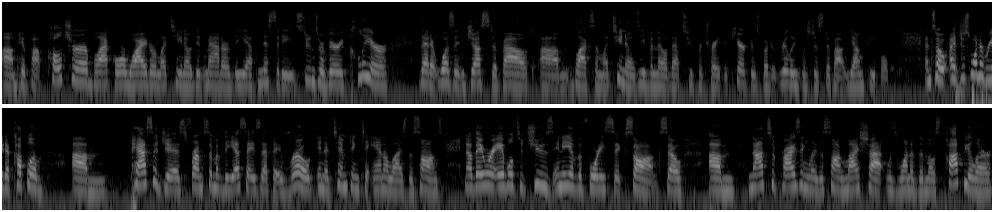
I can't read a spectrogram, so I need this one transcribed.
um, hip hop culture, black or white or Latino, didn't matter the ethnicity. Students were very clear that it wasn't just about um, blacks and Latinos, even though that's who portrayed the characters, but it really was just about young people. And so I just want to read a couple of um, passages from some of the essays that they wrote in attempting to analyze the songs. Now, they were able to choose any of the 46 songs. So, um, not surprisingly, the song My Shot was one of the most popular,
